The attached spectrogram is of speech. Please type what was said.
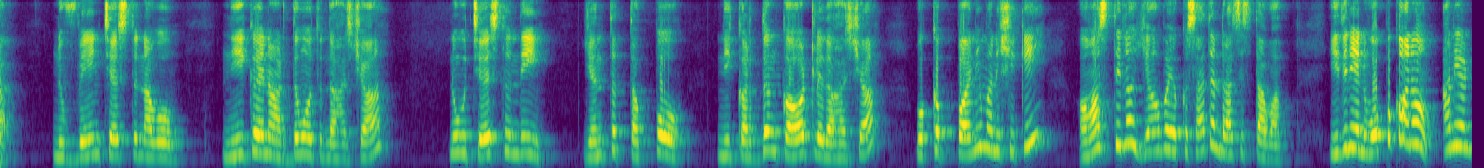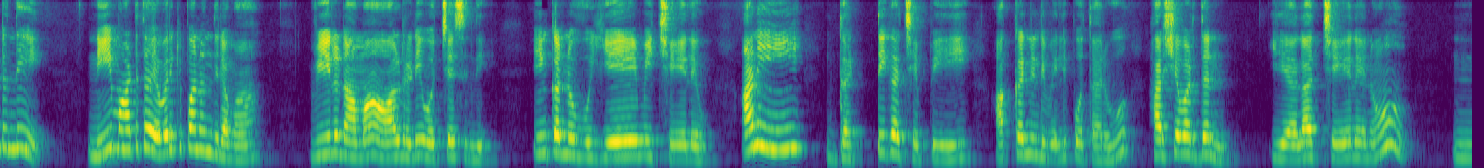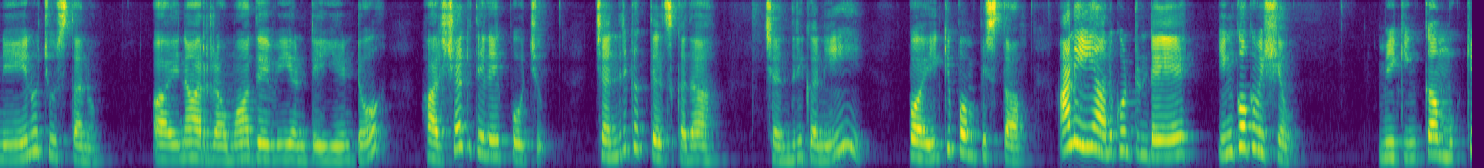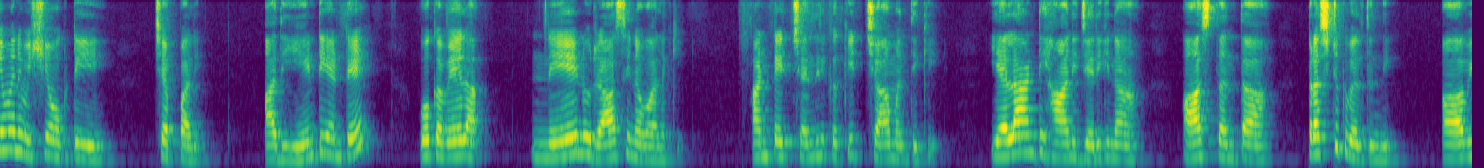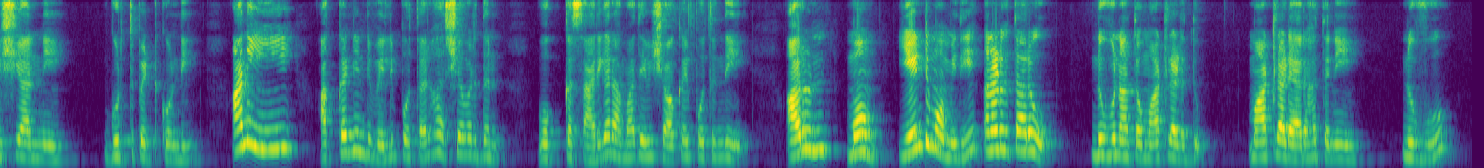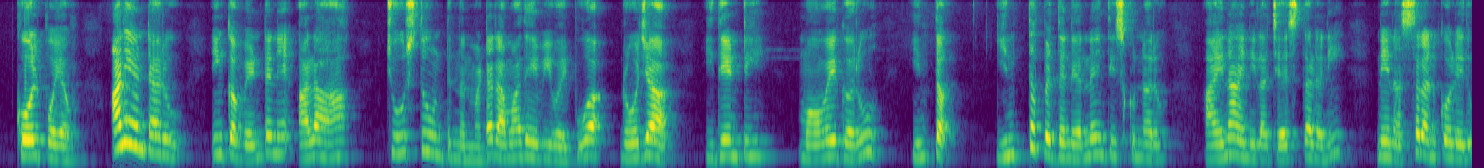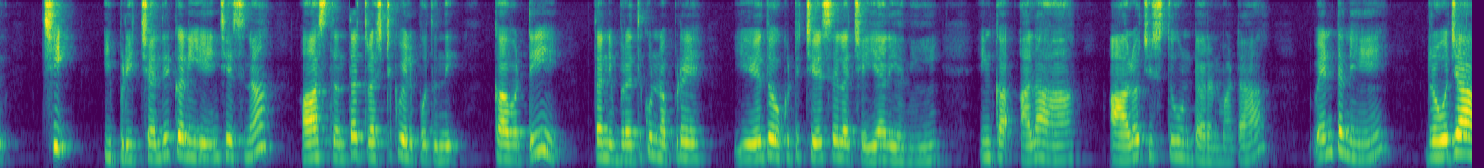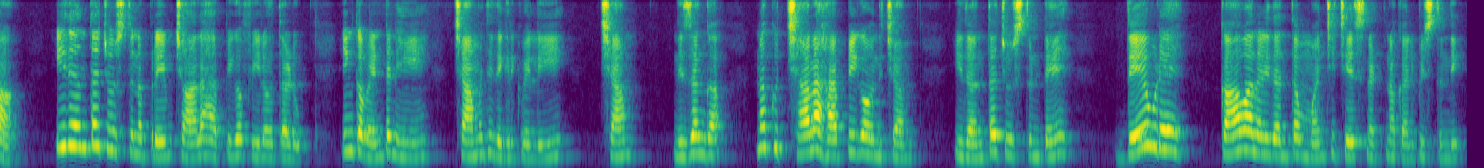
నువ్వేం చేస్తున్నావో? నీకైనా అర్థమవుతుందా హర్ష? నువ్వు చేస్తుంది ఎంత తప్పో నీకు అర్థం కావట్లేదా హర్ష? ఒక పని మనిషికి ఆస్తిలో యాభై ఒక్క శాతం రాసిస్తావా? ఇది నేను ఒప్పుకోను అని అంటుంది. నీ మాటతో ఎవరికి పని ఉంది రమా? వీలునామా ఆల్రెడీ వచ్చేసింది. ఇంకా నువ్వు ఏమీ చేయలేవు. అని గట్టిగా చెప్పి అక్కడి నుండి వెళ్ళిపోతారు హర్షవర్ధన్. ఎలా చేయలేనో నేను చూస్తాను. అయినా రమాదేవి అంటే ఏంటో హర్షకి తెలియకపోవచ్చు. చంద్రికకు తెలుసు కదా. చంద్రికని పైకి పంపిస్తా అని అనుకుంటుంటే ఇంకొక విషయం. మీకు ఇంకా ముఖ్యమైన విషయం ఒకటి చెప్పాలి. అది ఏంటి అంటే ఒకవేళ నేను రాసిన వాళ్ళకి అంటే చంద్రికకి చామంతికి. ఎలాంటి హాని జరిగినా ఆస్తంతా ట్రస్ట్కి వెళ్తుంది. ఆ విషయాన్ని గుర్తుపెట్టుకోండి. అని అక్కడి నుండి వెళ్ళిపోతారు హర్షవర్ధన్. ఒక్కసారిగా రమాదేవి షాక్ అయిపోతుంది. అరుణ్ మోమ్ ఏంటి మోమ్ ఇది? అని అడుగుతారు. నువ్వు నాతో మాట్లాడద్దు. మాట్లాడే అర్హతని నువ్వు కోల్పోయావు అని అంటారు. ఇంకా వెంటనే అలా చూస్తూ ఉంటుందన్నమాట రమాదేవి వైపు. రోజా ఇదేంటి? మావయ్య గారు ఇంత ఇంత పెద్ద నిర్ణయం తీసుకున్నారు. ఆయన ఆయన ఇలా చేస్తాడని నేను అస్సలు అనుకోలేదు. చి ఇప్పుడు ఈ చంద్రికని ఏం చేసినా ఆస్తంతా ట్రస్ట్కి వెళ్ళిపోతుంది. కాబట్టి తన్ని బ్రతికున్నప్పుడే ఏదో ఒకటి చేసేలా చేయాలి అని ఇంకా అలా ఆలోచిస్తూ ఉంటారనమాట వెంటనే రోజా ఇదంతా చూస్తున్న ప్రేమ్ చాలా హ్యాపీగా ఫీల్ అవుతాడు. ఇంకా వెంటనే చామంతి దగ్గరికి వెళ్ళి చామ్ నిజంగా నాకు చాలా హ్యాపీగా ఉంది చామ్ ఇదంతా చూస్తుంటే దేవుడే కావాలని ఇదంతా మంచి చేసినట్టు నాకు అనిపిస్తుంది.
